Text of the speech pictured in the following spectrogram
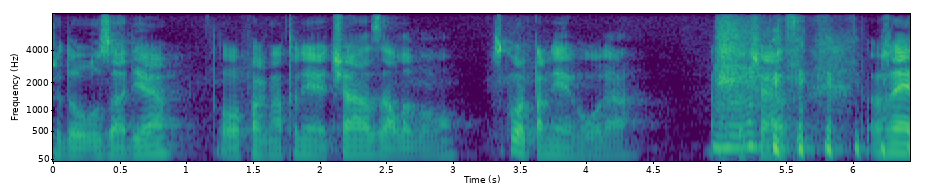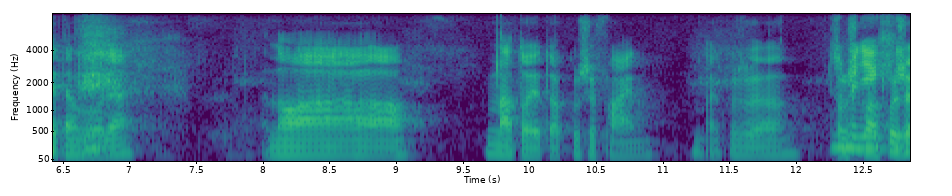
že do úzadia, lebo fakt na to nie je čas, alebo skôr tam nie je voda. To čas, takže nie je tam voda. No a na to je to akože fajn. Akože, trošku menej akože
